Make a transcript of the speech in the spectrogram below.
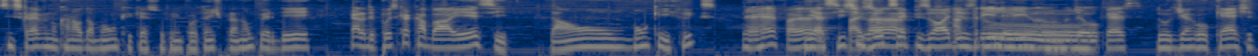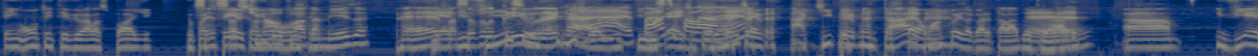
se inscreve no canal da Monk, que é super importante para não perder. Cara, depois que acabar esse, dá um Monkey Flix. É, faz, e assiste os a, outros episódios a trilha do, aí no, no Jungle Cast. Do Jungle Cast. Tem, ontem teve o Elas Pod. Eu participei, eu tive do outro ontem. lado da mesa. É, E passou difícil, pelo crivo, né? cara? Ah, é difícil, fácil falar, né? é- aqui perguntar é uma coisa, agora tá lá do outro É. lado. Ah, envia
